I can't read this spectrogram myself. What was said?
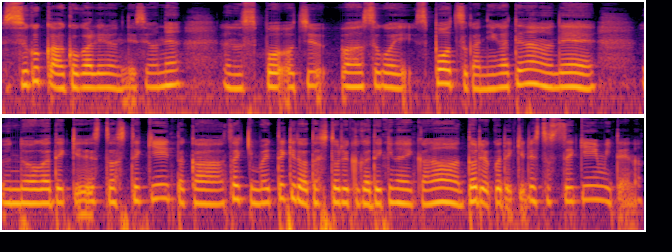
すごく憧れるんですよね。あのスポーツはすごいスポーツが苦手なので運動ができる人素敵とか、さっきも言ったけど私努力ができないから、努力できる人素敵みたいな。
